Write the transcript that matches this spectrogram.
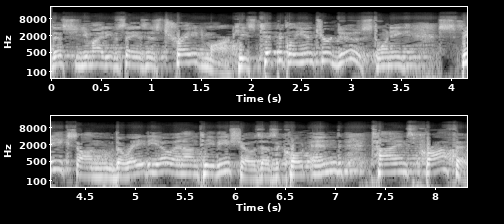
this you might even say is his trademark. He's typically introduced when he speaks on the radio and on TV shows as a quote end times prophet.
